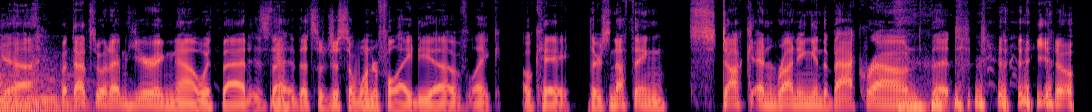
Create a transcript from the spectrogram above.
Yeah, but that's what I'm hearing now with that is that Yeah. that's just a wonderful idea of like, okay, there's nothing stuck and running in the background that you know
